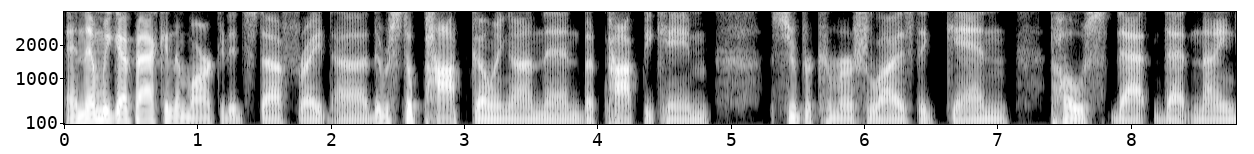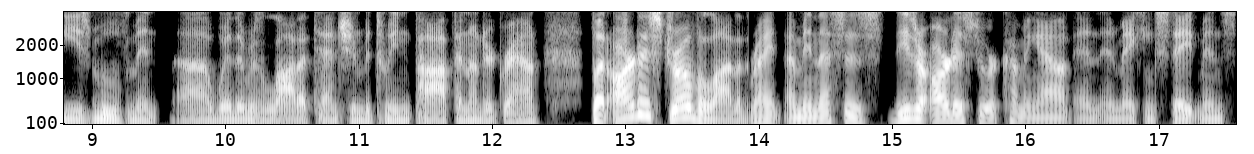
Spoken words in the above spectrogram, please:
And then we got back into marketed stuff, right? Uh, there was still pop going on then, but pop became super commercialized again post that that 90s movement uh, where there was a lot of tension between pop and underground but artists drove a lot of right i mean this is these are artists who are coming out and, and making statements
